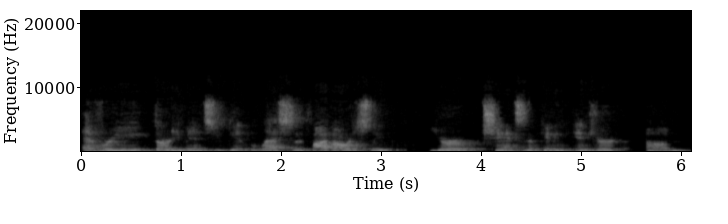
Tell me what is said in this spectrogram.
every 30 minutes you get less than five hours of sleep, your chances of getting injured um,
